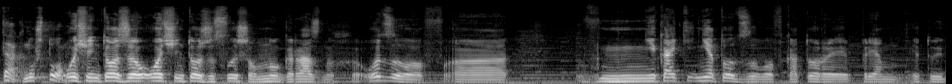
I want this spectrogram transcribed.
Так, ну что? Очень тоже, очень тоже слышал много разных отзывов. Никаки, нет отзывов, которые прям эту,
